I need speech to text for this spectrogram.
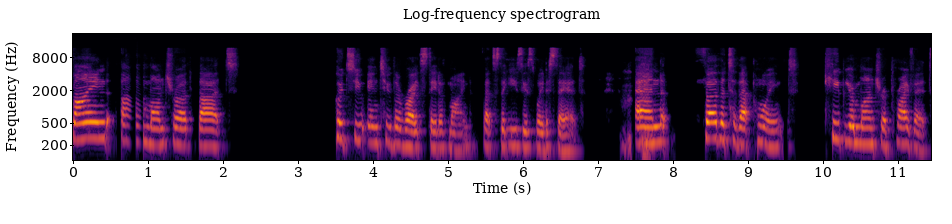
find a mantra that puts you into the right state of mind. That's the easiest way to say it. Mm-hmm. And further to that point, keep your mantra private.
